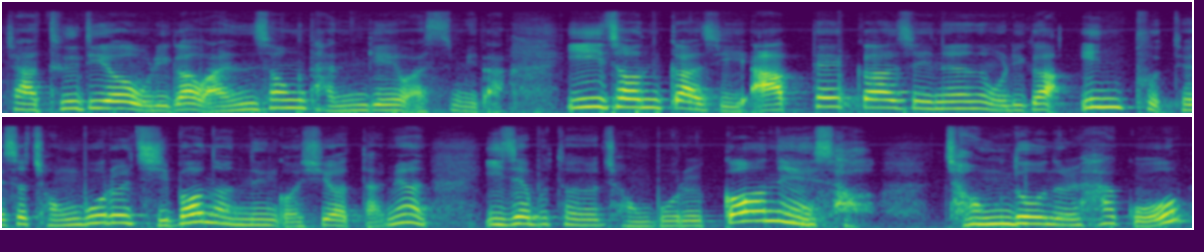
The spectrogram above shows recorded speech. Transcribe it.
자, 드디어 우리가 완성 단계에 왔습니다. 이전까지, 앞에까지는 우리가 인풋해서 정보를 집어넣는 것이었다면 이제부터는 정보를 꺼내서 정돈을 하고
